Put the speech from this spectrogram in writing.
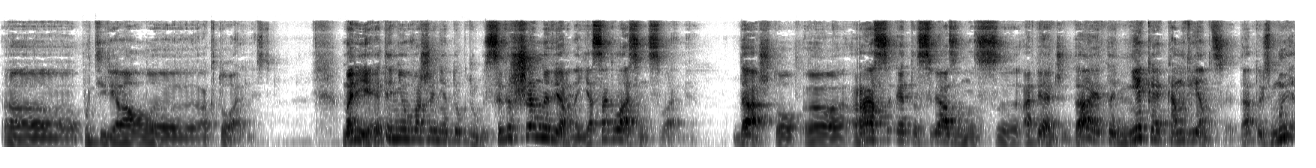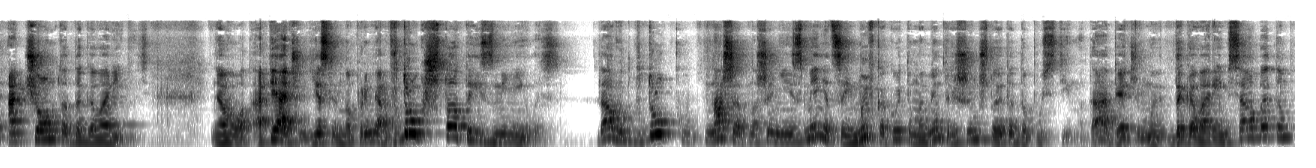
э, потерял э, актуальность. Мария, это неуважение друг к другу. Совершенно верно, я согласен с вами. Да, что э, раз это связано с, опять же, да, это некая конвенция, да, то есть мы о чем-то договорились. Вот. Опять же, если, например, вдруг что-то изменилось, да, вот вдруг наши отношения изменятся, и мы в какой-то момент решим, что это допустимо. Да, опять же, мы договоримся об этом,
